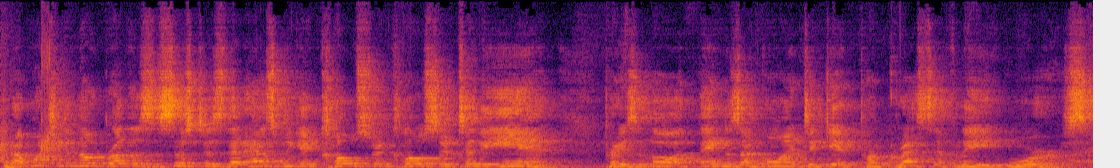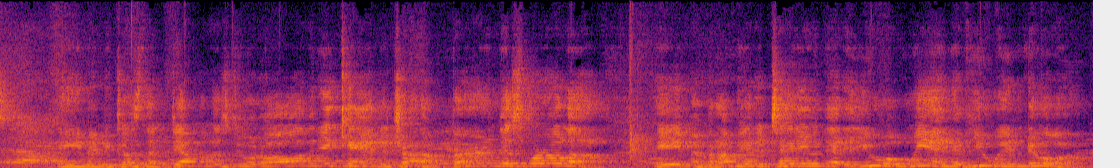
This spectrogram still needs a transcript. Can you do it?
But I want you to know, brothers and sisters, that as we get closer and closer to the end, praise the Lord, things are going to get progressively worse. Amen. Because the devil is doing all that he can to try to burn this world up. Amen. But I'm here to tell you that you will win if you endure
